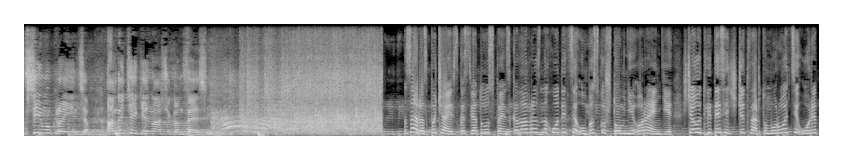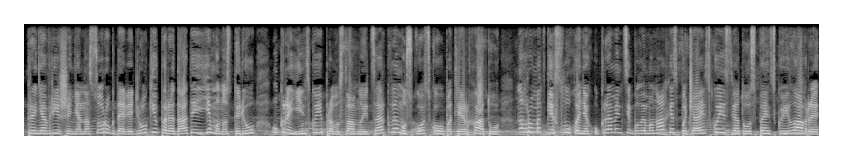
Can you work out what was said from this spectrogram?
всім українцям, а не тільки нашій конфесії. Зараз Почаївська Свято-Успенська лавра знаходиться у безкоштовній оренді. Ще у 2004 році уряд прийняв рішення на 49 років передати її монастирю Української православної церкви Московського патріархату. На громадських слуханнях у Кременці були монахи з Почаївської Свято-Успенської лаври.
